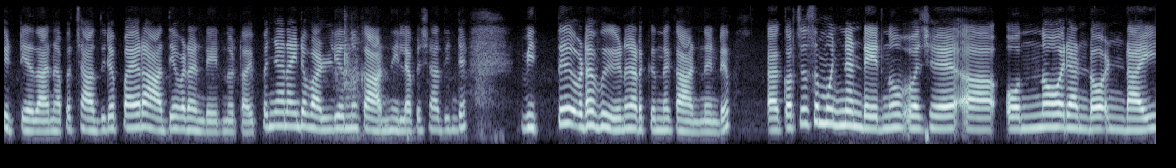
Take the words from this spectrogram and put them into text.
കിട്ടിയതാണ്. അപ്പോൾ ചതുരപ്പയർ ആദ്യം ഇവിടെ ഉണ്ടായിരുന്നു കേട്ടോ. ഇപ്പം ഞാൻ അതിന്റെ വള്ളിയൊന്നും കാണുന്നില്ല. പക്ഷെ അതിന്റെ വിത്ത് ഇവിടെ വീണ് കിടക്കുന്നത് കാണുന്നുണ്ട്. കുറച്ച് ദിവസം മുന്നേ ഉണ്ടായിരുന്നു. പക്ഷേ ഒന്നോ രണ്ടോ ഉണ്ടായി.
